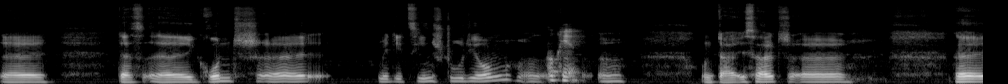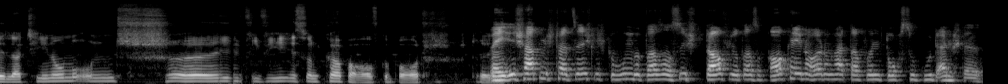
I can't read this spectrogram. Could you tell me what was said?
äh, das äh, Grundmedizinstudium. Äh, äh, Okay. und da ist halt Latinum und wie, wie ist so ein Körper aufgebaut drin. Weil ich habe mich tatsächlich gewundert, dass er sich dafür, dass er gar keine Ahnung hat, davon doch so gut anstellt.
